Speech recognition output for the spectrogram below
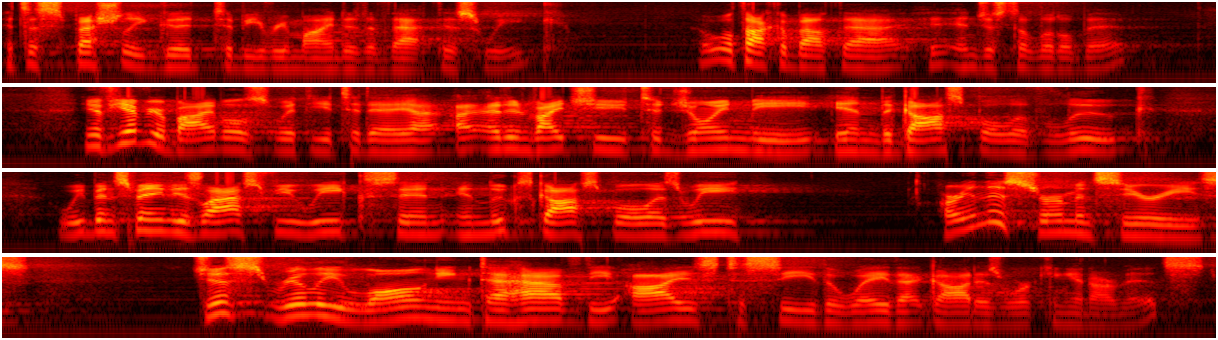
it's especially good to be reminded of that this week. We'll talk about that in just a little bit. You know, if you have your Bibles with you today, I'd invite you to join me in the Gospel of Luke. We've been spending these last few weeks in, in Luke's Gospel as we are in this sermon series just really longing to have the eyes to see the way that God is working in our midst.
